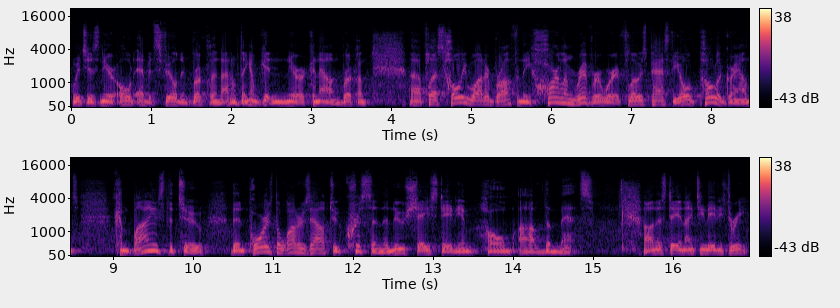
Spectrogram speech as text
which is near Old Ebbets Field in Brooklyn. I don't think I'm getting near a canal in Brooklyn. Uh, plus, holy water brought from the Harlem River, where it flows past the old polo grounds, combines the two, then pours the waters out to christen the new Shea Stadium, home of the Mets. On this day in 1983,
